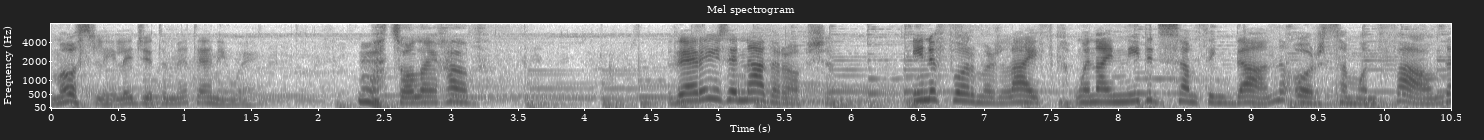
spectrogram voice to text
Mostly legitimate, anyway. That's all I have. There is another option. In a former life, when I needed something done or someone found,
